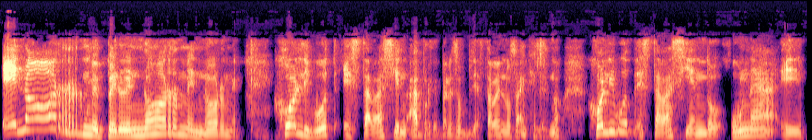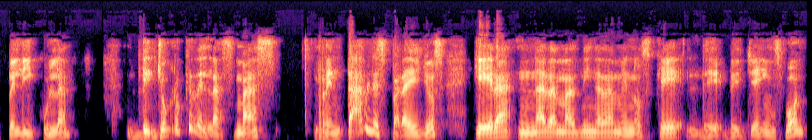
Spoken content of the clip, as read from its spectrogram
enorme, pero enorme, enorme. Hollywood estaba haciendo, ah, porque para eso ya estaba en Los Ángeles, ¿no? Hollywood estaba haciendo una eh, película de, yo creo que de las más rentables para ellos, que era nada más ni nada menos que de, de, James Bond.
